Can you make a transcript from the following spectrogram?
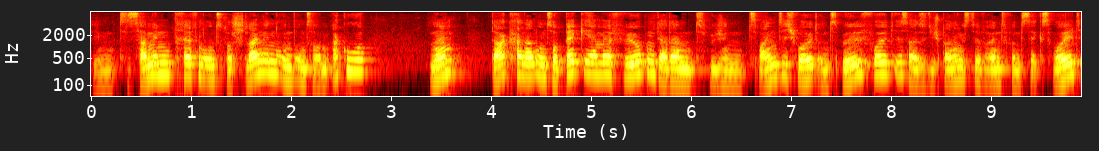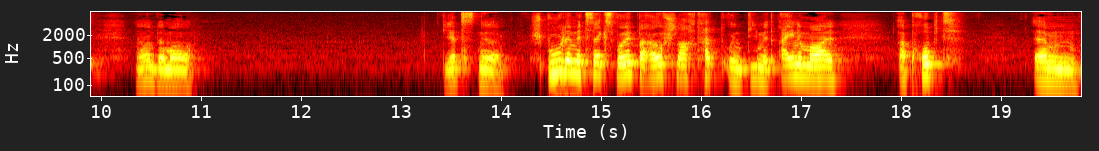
dem Zusammentreffen unserer Schlangen und unserem Akku. Ne, da kann dann unser Back-EMF wirken, der dann zwischen 20 Volt und 12 Volt ist, also die Spannungsdifferenz von 6 Volt. Ja, und wenn man jetzt eine Spule mit 6 Volt beaufschlagt hat und die mit einem Mal abrupt ähm,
